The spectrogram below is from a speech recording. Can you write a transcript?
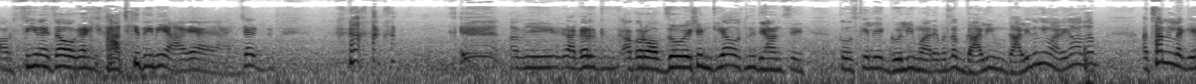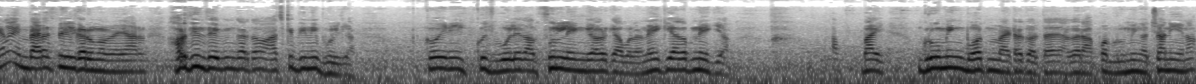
और सीन ऐसा हो गया कि आज के दिन ही आ गया है अच्छा अभी अगर अगर ऑब्जर्वेशन किया उसने ध्यान से तो उसके लिए गोली मारे मतलब गाली गाली तो नहीं मारेगा मतलब अच्छा नहीं लगेगा ना एम्बेरस फील करूँगा मैं यार। हर दिन सेविंग करता हूँ, आज के दिन ही भूल गया। कोई नहीं, कुछ बोलेगा, आप सुन लेंगे, और क्या बोला? नहीं किया तो नहीं किया। अब भाई ग्रूमिंग बहुत मैटर करता है। अगर आपका ग्रूमिंग अच्छा नहीं है ना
